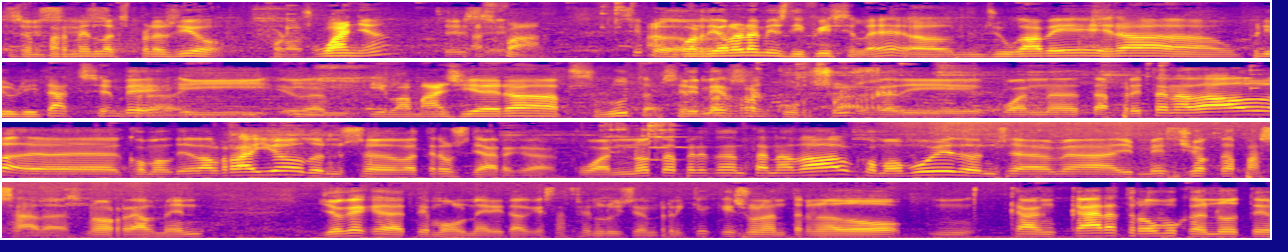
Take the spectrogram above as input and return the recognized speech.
si Sí, se'm sí, permet sí. l'expressió, però es guanya, Sí, es sí. fa. Sí, El Guardiola era més difícil, eh? El Jugar bé era prioritat sempre. Bé, i- i, i la màgia era absoluta, té 100%. més recursos, és a dir, quan eh, t'apreten a dalt, eh, com el dia del Rayo, doncs eh, la treus llarga. Quan no t'apreten tant a dalt, com avui, doncs eh, més joc de passades, no? Realment, jo crec que té molt mèrit el que està fent Luis Enrique, que és un entrenador mm, que encara trobo que no té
